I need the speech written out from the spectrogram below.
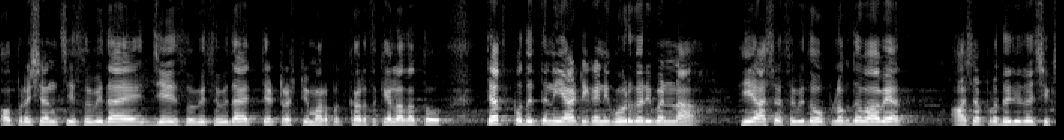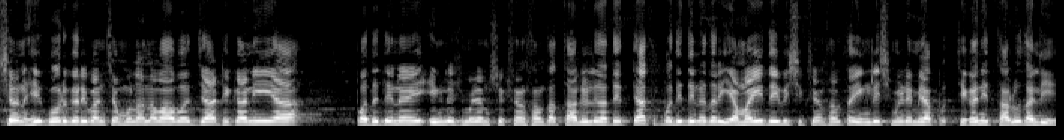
ऑपरेशनची सुविधा आहे जे सोयी सुविधा आहेत ते ट्रस्टीमार्फत खर्च केला जातो. त्याच पद्धतीने या ठिकाणी गोरगरिबांना ही अशा सुविधा उपलब्ध व्हाव्यात. अशा पद्धतीचं शिक्षण हे गोरगरिबांच्या मुलांना व्हावं. ज्या ठिकाणी या पद्धतीने इंग्लिश मिडियम शिक्षण संस्था चालवली जाते त्याच पद्धतीने जर एम आई देवी शिक्षण संस्था इंग्लिश मिडियम या ठिकाणी चालू झाली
